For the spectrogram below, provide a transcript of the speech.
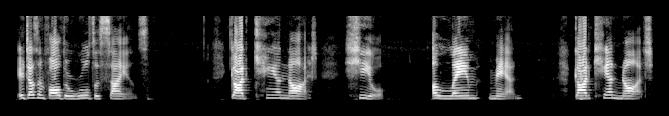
It doesn't follow the rules of science. God cannot heal a lame man. God cannot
